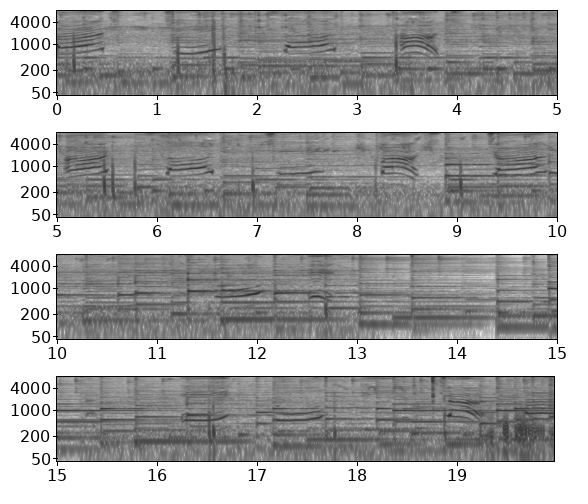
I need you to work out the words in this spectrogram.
पाँच छ सात आठ। Bye.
